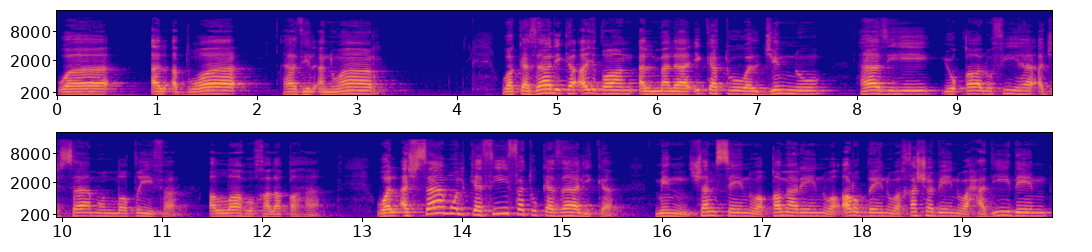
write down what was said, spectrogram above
والأضواء هذه الأنوار. وكذلك أيضا الملائكة والجن هذه يقال فيها أجسام لطيفة الله خلقها. والأجسام الكثيفة كذلك من شمس وقمر وأرض وخشب وحديد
